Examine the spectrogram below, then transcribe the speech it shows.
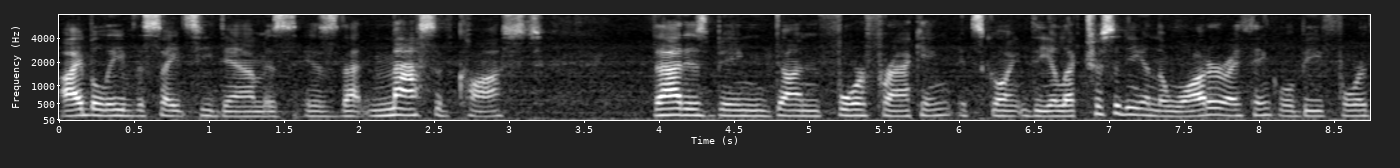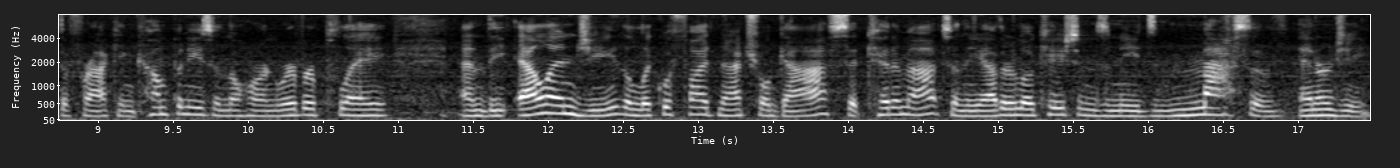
I believe the Site C Dam is, is that massive cost. That is being done for fracking. It's going, the electricity and the water, I think, will be for the fracking companies in the Horn River play. And the LNG, the liquefied natural gas at Kitimat and the other locations, needs massive energy.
